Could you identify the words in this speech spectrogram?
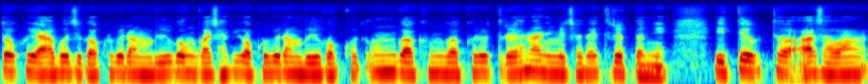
또 그의 아버지가 구별한 물건과 자기가 구별한 물건 곧 은과 금과 그릇들을 하나님의 전에 드렸더니 이때부터 아사왕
